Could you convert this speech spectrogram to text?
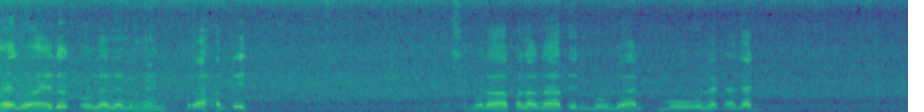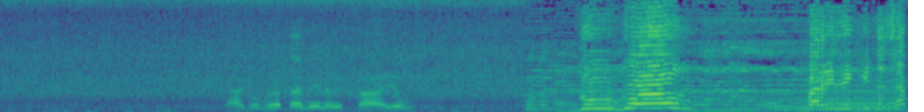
Ayan mga idol, ulan na naman. Grabe. Simula pa lang natin, muulan, muulan agad. Tago muna tayo, may lamit tayong. Gunggong! Barinig kita sa...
